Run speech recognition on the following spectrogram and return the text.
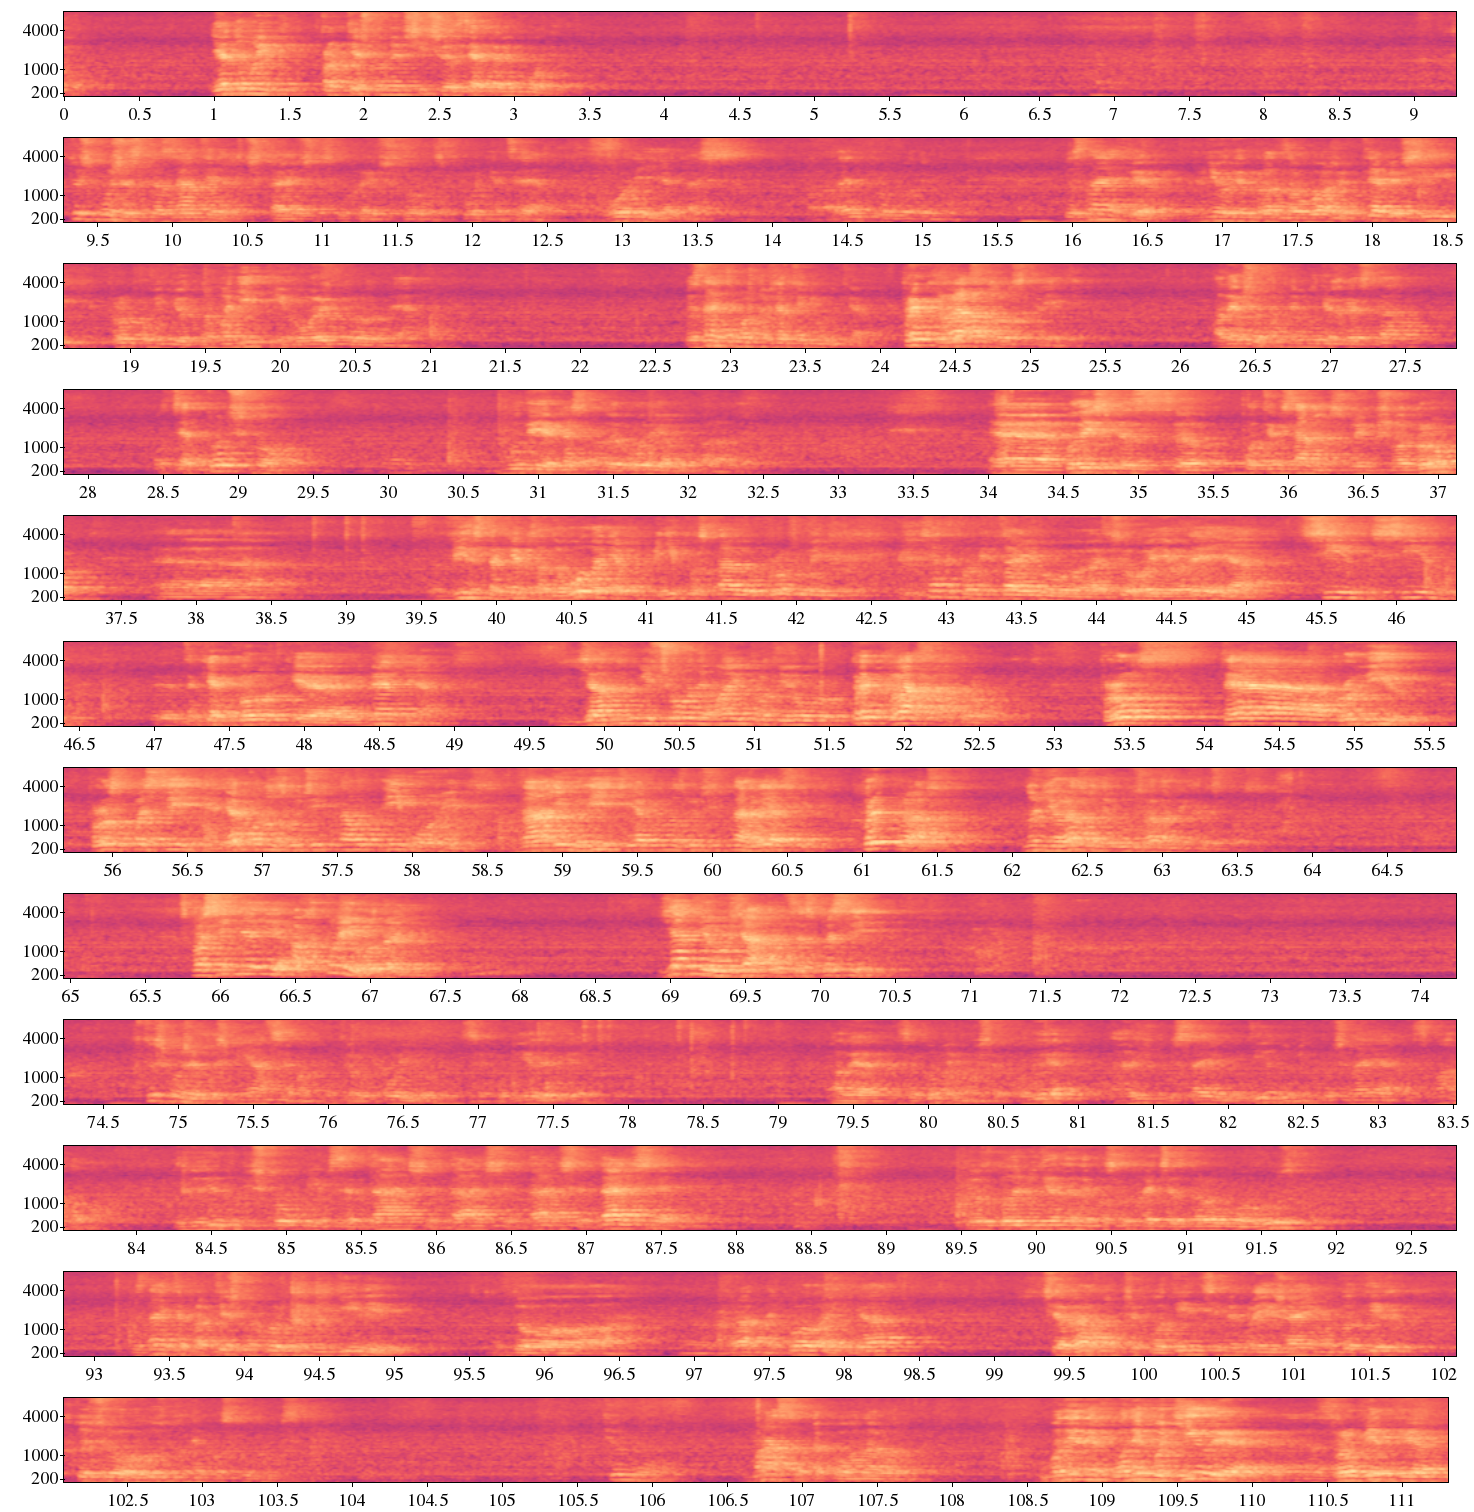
Я думаю, практично ми всі через це переходимо. Хтось може сказати, читаючи, слухаючи слово Господнє, це горе якась, паралель проводимо. Ви знаєте, мені один брат зауважив, в тебе всі проповіді одноманітні говорять про одне. Ви знаєте, можна взяти людям, прекрасно розкриті. Але якщо там не буде Христа, оце точно буде якась алегорія або паралель. Е, колись ми з е, отим самим своїм швагром, е, він з таким задоволенням мені поставив проповідь. Я не пам'ятаю е, цього єврея, сін, сін, е, таке коротке імення. Я нічого не маю проти його проповіді. Прекрасна проповідь. про віру, про спасіння, як воно звучить на одній мові, на івріті, як воно звучить на грецькій. Прекрасно. Ну ні разу не був згаданий Христос. Спасіння є, а хто його дає? Як його взяти, оце спасіння? Хтось може посміятися, махнути рукою, це повірити. Але задумаємося, коли гріх кусає людину, він починає з малого. І людину підштовхує все далі, далі, далі, далі. І от коли людина не послухається здорового глузду, ви знаєте, практично кожної неділі до е, брат Микола і я, чи разом, чи поодинці ми приїжджаємо до тих, хто цього глузду не послухався. Тюрму. Маса такого народу. Вони, не, вони хотіли е, зробити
